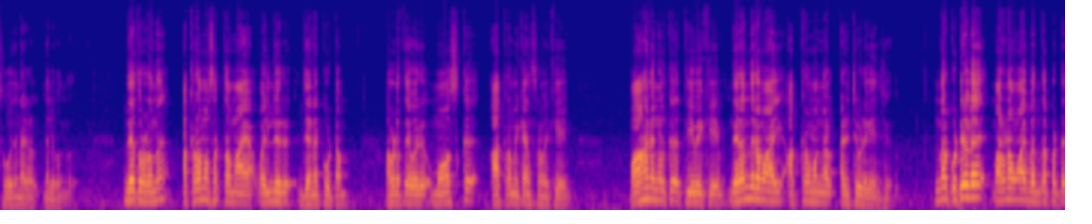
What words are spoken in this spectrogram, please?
സൂചനകൾ നൽകുന്നത്. ഇതേ തുടർന്ന് അക്രമാസക്തമായ വലിയൊരു ജനക്കൂട്ടം അവിടുത്തെ ഒരു മോസ്ക് ആക്രമിക്കാൻ ശ്രമിക്കുകയും വാഹനങ്ങൾക്ക് തീവയ്ക്കുകയും നിരന്തരമായി അക്രമങ്ങൾ അഴിച്ചുവിടുകയും ചെയ്തു. എന്നാൽ കുട്ടികളുടെ മരണവുമായി ബന്ധപ്പെട്ട്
